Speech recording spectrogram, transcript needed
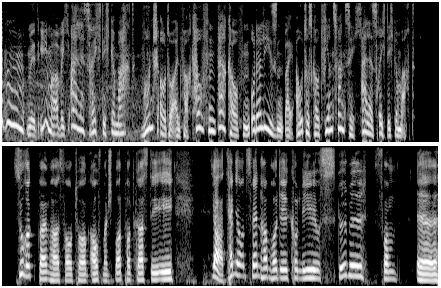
eben. Mit ihm habe ich alles richtig gemacht. Wunschauto einfach kaufen, verkaufen oder leasen. Bei Autoscout24. Alles richtig gemacht. Zurück beim HSV-Talk auf meinsportpodcast.de. Ja, Tanja und Sven haben heute Cornelius Göbel vom äh,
